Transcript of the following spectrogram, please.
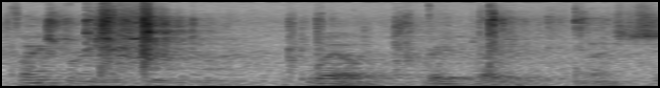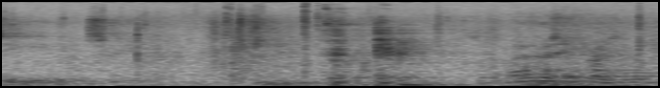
Thanks very much for your time. Well, great pleasure. Nice to see you. Mr. President?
